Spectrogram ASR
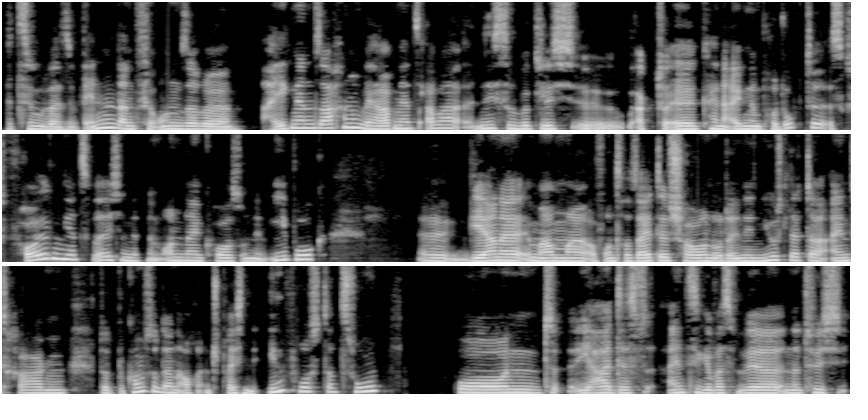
beziehungsweise wenn, dann für unsere eigenen Sachen. Wir haben jetzt aber nicht so wirklich äh, aktuell keine eigenen Produkte. Es folgen jetzt welche mit einem Online-Kurs und einem E-Book. Äh, gerne immer mal auf unsere Seite schauen oder in den Newsletter eintragen. Dort bekommst du dann auch entsprechende Infos dazu. Und ja, das Einzige, was wir natürlich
